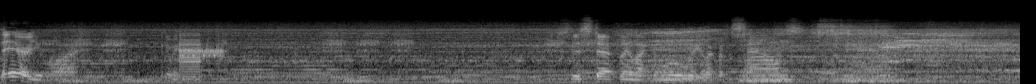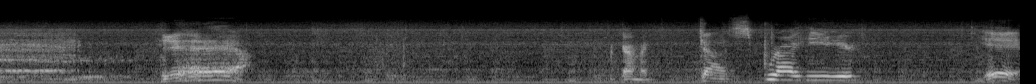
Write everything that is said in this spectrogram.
There you are. Come here. This is definitely like a movie, like with the sounds. Yeah! I got my God Sprite here. Yeah.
